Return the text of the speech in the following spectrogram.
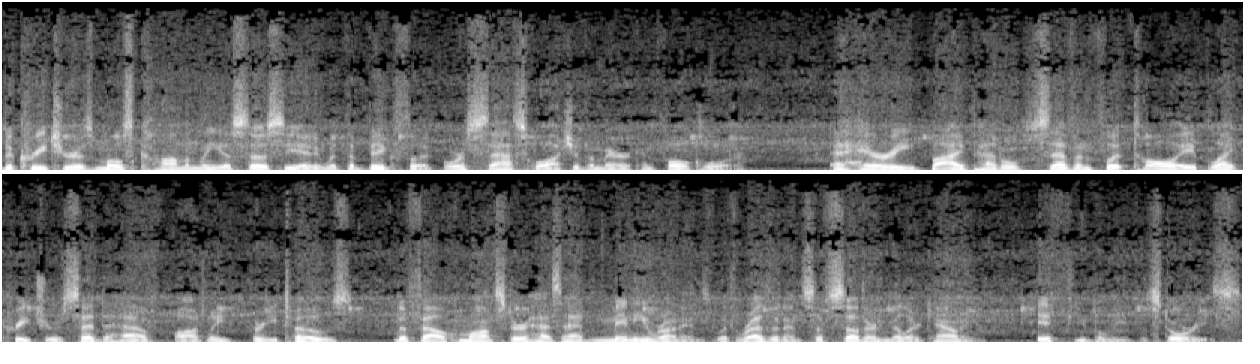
The creature is most commonly associated with the Bigfoot or Sasquatch of American folklore. A hairy, bipedal, seven foot tall ape like creature said to have, oddly, three toes. The Fouke monster has had many run ins with residents of southern Miller County, if you believe the stories.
